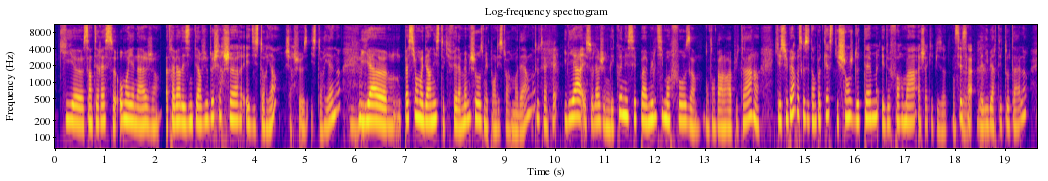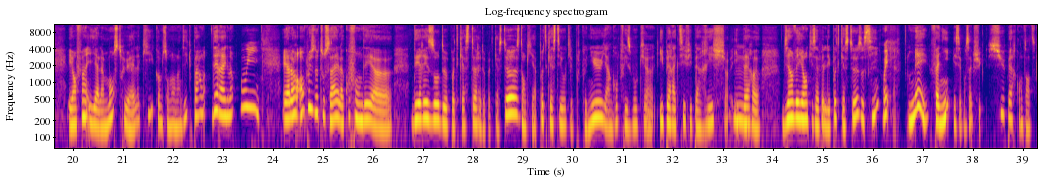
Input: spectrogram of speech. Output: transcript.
qui euh, s'intéresse au Moyen Âge à travers des interviews de chercheurs et d'historiens, chercheuses historiennes. Il y a euh, Passion moderniste qui fait la même chose mais pour l'histoire moderne. Tout à fait. Il y a, et cela je ne les connaissais pas, Multimorphose, dont on parlera plus tard, qui est super parce que c'est un podcast qui change de thème et de format à chaque épisode. C'est ça. La liberté totale. Et enfin, il y a la menstruelle qui, comme son nom l'indique, parle des règles. Oui. Et alors, en plus de tout ça, elle a cofondé euh, des réseaux de podcasteurs et de podcasteuses. Donc, il y a Podcastéo qui est le plus connu. Il y a un groupe Facebook euh, hyper actif, hyper riche, hyper euh, bienveillant qui s'appelle les podcasteuses aussi. Oui. Mais Fanny, et c'est pour ça que je suis super contente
